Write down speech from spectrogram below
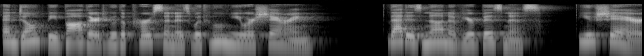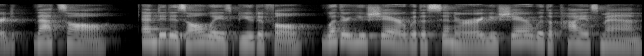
And don't be bothered who the person is with whom you are sharing. That is none of your business. You shared, that's all. And it is always beautiful, whether you share with a sinner or you share with a pious man,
